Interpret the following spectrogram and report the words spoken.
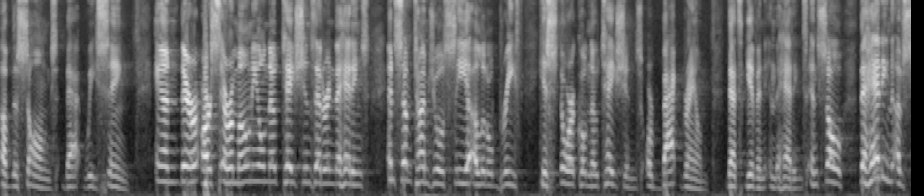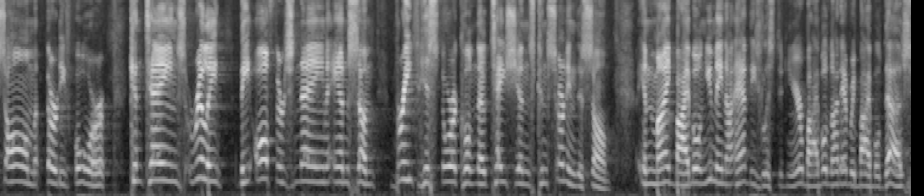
of the songs that we sing. And there are ceremonial notations that are in the headings, and sometimes you'll see a little brief historical notations or background that's given in the headings. And so the heading of Psalm 34 contains really the author's name and some brief historical notations concerning this psalm. In my Bible, and you may not have these listed in your Bible, not every Bible does,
